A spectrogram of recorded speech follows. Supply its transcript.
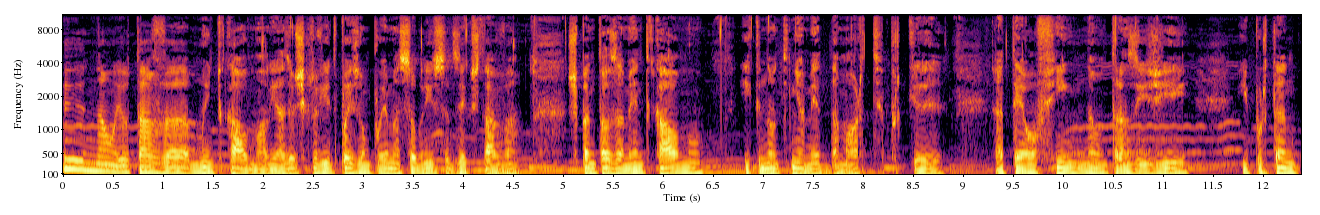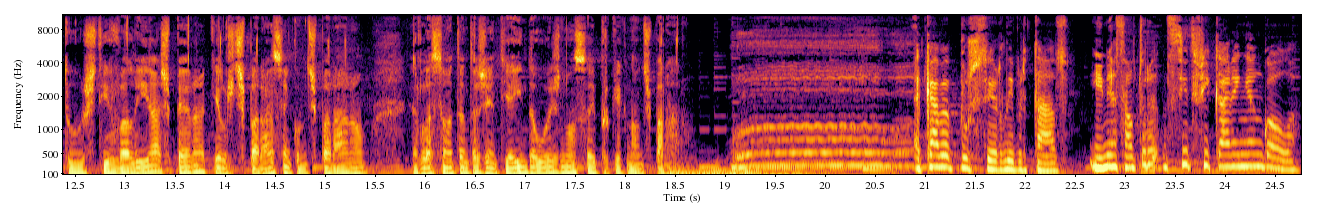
Uh, não, eu estava muito calmo. Aliás, eu escrevi depois um poema sobre isso, a dizer que estava espantosamente calmo e que não tinha medo da morte, porque até ao fim não transigi e, portanto, estive ali à espera que eles disparassem como dispararam em relação a tanta gente. E ainda hoje não sei porque é que não dispararam. Acaba por ser libertado e, nessa altura, decide ficar em Angola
